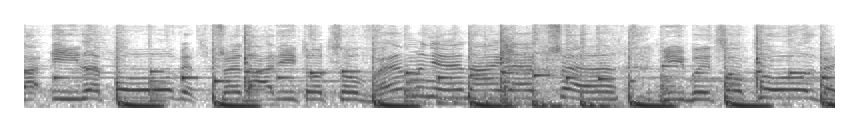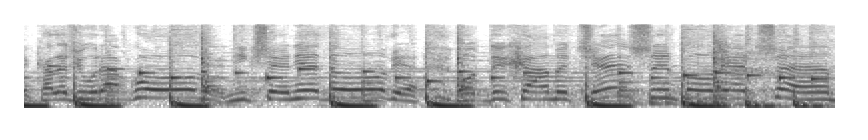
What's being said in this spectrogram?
Za ile powiedz Sprzedali to co we mnie najlepsze. Niby cokolwiek, ale dziura w głowie Nikt się nie dowie, oddychamy cięższym powietrzem.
